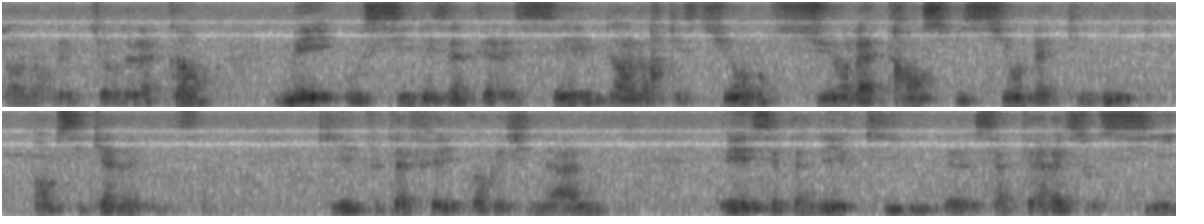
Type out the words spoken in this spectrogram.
dans leur lecture de Lacan, mais aussi les intéresser dans leur question sur la transmission de la clinique en psychanalyse, qui est tout à fait original. Et c'est un livre qui euh, s'intéresse aussi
